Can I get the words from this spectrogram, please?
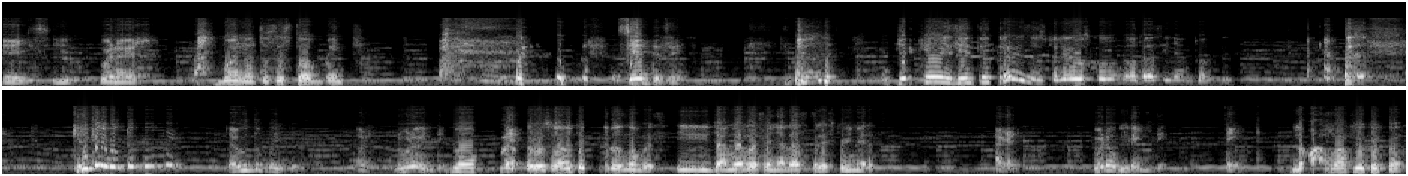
Y ahí sí. Bueno, a ver, Bueno, entonces top 20. siéntese. ¿Quiere que me siente otra vez? Espero busco otra silla entonces. ¿Quiere que le guste 20? Le gusta 20. A ver, número 20. No, bueno, pero solamente los nombres. Y ya me reseña las tres primeras. Hágale. Número Listo. 20. Ted. Lo más rápido que pueda.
